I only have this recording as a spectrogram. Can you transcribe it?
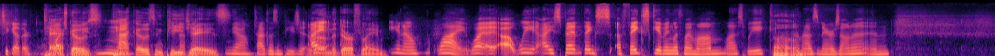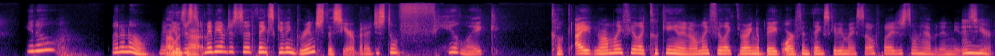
together. watch Tacos, movies. tacos, and Do nothing. PJs Yeah. tacos and PJs. around I, the Duraflame. you know, why? Why? I, uh, we I spent thanks a Thanksgiving with my mom last week, Uh-huh. and I was in Arizona, and you know, I don't know. Maybe How I'm was just that? maybe I'm just a Thanksgiving Grinch this year, but I just don't feel like cook. I normally feel like cooking, and I normally feel like throwing a big orphan Thanksgiving myself, but I just don't have it in me this year.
